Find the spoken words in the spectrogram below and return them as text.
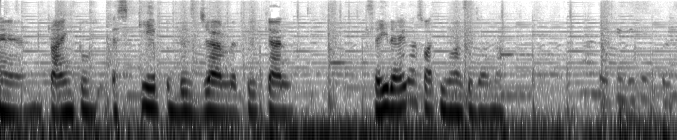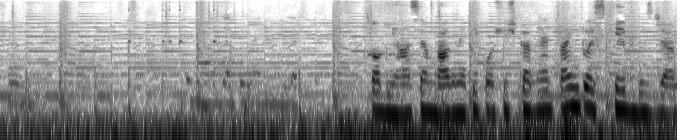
हैं trying to escape this jam if you can सही रहेगा स्वाति वहाँ से जाना? तो अब यहाँ से हम भागने की कोशिश कर रहे हैं trying to escape this jam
